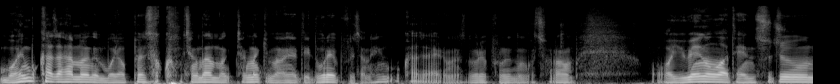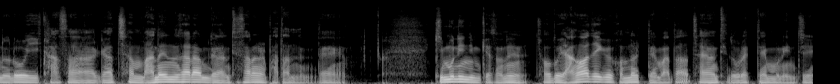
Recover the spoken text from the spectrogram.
뭐 행복하자 하면은 뭐 옆에서 꼭 장난 장난기 많은 애들이 노래 부르잖아요. 행복하자 이러면서 노래 부르는 것처럼 어, 유행어가 된 수준으로 이 가사가 참 많은 사람들한테 사랑을 받았는데 김우리님께서는 저도 양화대교 건널 때마다 자이언티 노래 때문인지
